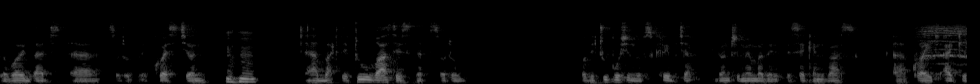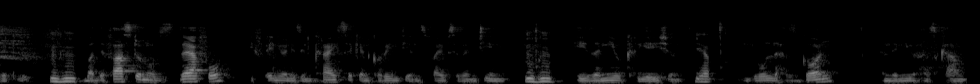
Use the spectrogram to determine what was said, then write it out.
to avoid that uh, sort of like question. Mm-hmm. Uh, but the two verses that sort of, or the two portions of scripture, I don't remember the, the second verse uh, quite accurately. Mm-hmm. But the first one was, therefore, if anyone is in Christ, Second Corinthians five seventeen, Mm-hmm. he is a new creation. Yep. The old has gone, and the new has come,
